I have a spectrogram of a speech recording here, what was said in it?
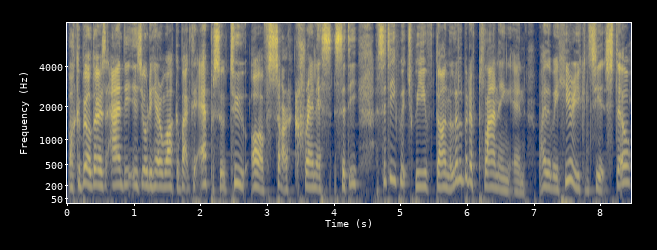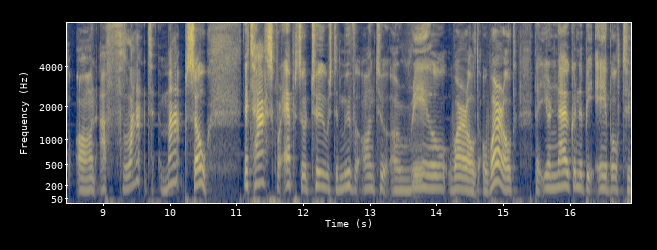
Welcome builders, Andy is Yoda here and welcome back to episode 2 of Sarcrenis City, a city which we've done a little bit of planning in. By the way, here you can see it's still on a flat map. So the task for episode 2 was to move it onto a real world, a world that you're now going to be able to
